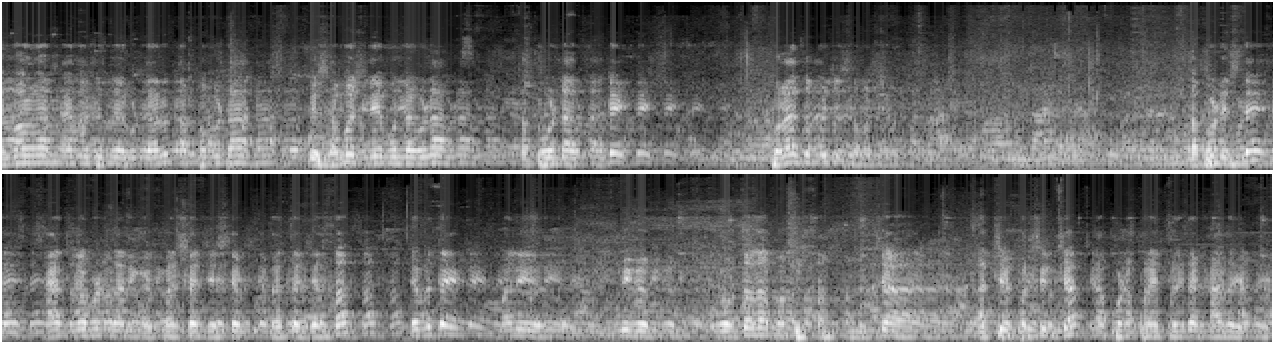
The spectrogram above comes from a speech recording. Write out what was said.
ఎంఆర్ గారు సాయంత్రం ఉంటారు. తప్పకుండా మీ సమస్యలు ఏమున్నా కూడా తప్పకుండా అంటే కులాల సంబంధించిన సమస్య తప్పుడు ఇస్తే సాయంత్రం కూడా దానికి పరిష్కారం చేసే ప్రయత్నం చేస్తాం. లేకపోతే మళ్ళీ మీకు ఒక ఉత్తరం పంపిస్తాం. నిత్య అచ్చి పరిశీలించాం అప్పుడు ప్రయత్నించా కాదని చెప్తాం.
